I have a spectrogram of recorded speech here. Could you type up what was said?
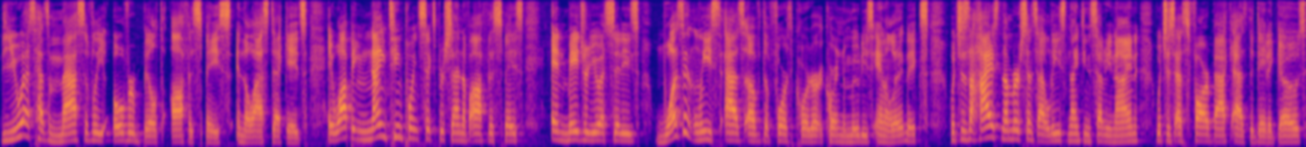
The US has massively overbuilt office space in the last decades. A whopping 19.6% of office space in major U.S. cities wasn't leased as of the fourth quarter, according to Moody's Analytics, which is the highest number since at least 1979, which is as far back as the data goes.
